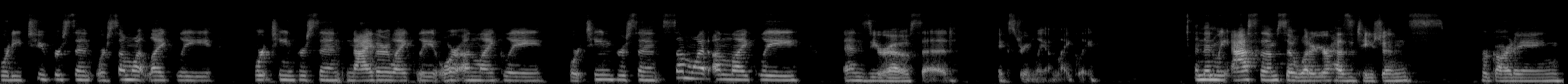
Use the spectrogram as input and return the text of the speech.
42% were somewhat likely, 14% neither likely or unlikely, 14% somewhat unlikely, and zero said extremely unlikely. And then we asked them, so what are your hesitations regarding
